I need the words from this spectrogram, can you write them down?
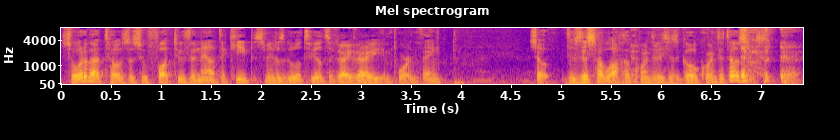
So what about Tosos who fought tooth and nail to keep Smichas Gula Tefillah? It's a very, very important thing. So does this halacha, according to this, says go according to Tosos?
